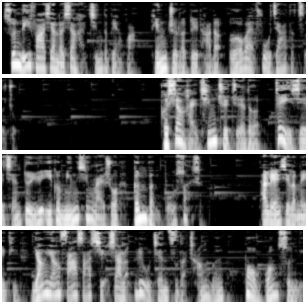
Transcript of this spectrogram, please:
孙俪发现了向海清的变化，停止了对他的额外附加的资助。可向海清却觉得这些钱对于一个明星来说根本不算什么。他联系了媒体，洋洋洒洒写下了六千字的长文，曝光孙俪。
